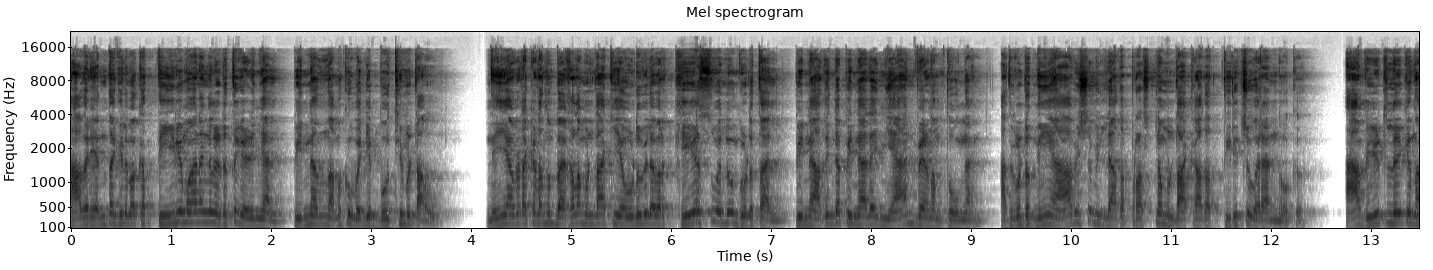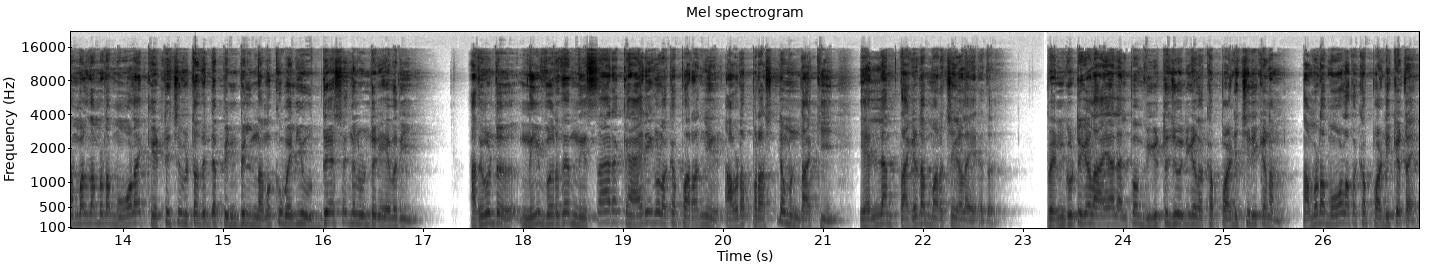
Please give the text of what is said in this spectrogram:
അവരെന്തെങ്കിലുമൊക്കെ തീരുമാനങ്ങൾ എടുത്തു കഴിഞ്ഞാൽ പിന്നെ അത് നമുക്ക് വലിയ ബുദ്ധിമുട്ടാവും. നീ അവിടെ കിടന്ന് ബഹളമുണ്ടാക്കിയ ഒടുവിൽ അവർ കേസ് വല്ലതും കൊടുത്താൽ പിന്നെ അതിന്റെ പിന്നാലെ ഞാൻ വേണം തൂങ്ങാൻ. അതുകൊണ്ട് നീ ആവശ്യമില്ലാത്ത പ്രശ്നമുണ്ടാക്കാതെ തിരിച്ചു വരാൻ നോക്ക്. ആ വീട്ടിലേക്ക് നമ്മൾ നമ്മുടെ മോളെ കെട്ടിച്ചു വിട്ടതിന്റെ പിൻപിൽ നമുക്ക് വലിയ ഉദ്ദേശങ്ങളുണ്ട് രേവതി. അതുകൊണ്ട് നീ വെറുതെ നിസ്സാര കാര്യങ്ങളൊക്കെ പറഞ്ഞ് അവിടെ പ്രശ്നമുണ്ടാക്കി എല്ലാം തകിടം മറിച്ച് കളയരുത്. പെൺകുട്ടികളായാൽ അല്പം വീട്ടുജോലികളൊക്കെ പഠിച്ചിരിക്കണം. നമ്മുടെ മോൾ അതൊക്കെ പഠിക്കട്ടെ.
